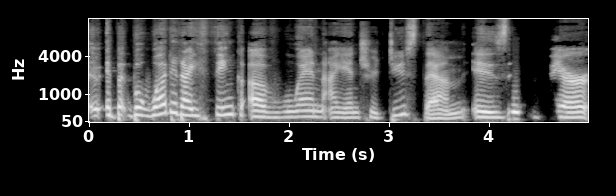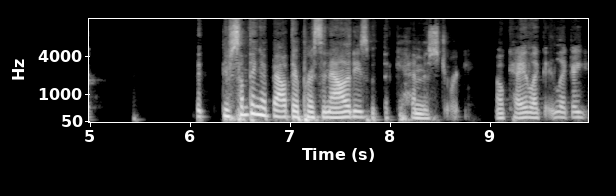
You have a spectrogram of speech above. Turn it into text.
Eh, but but what did I think of when I introduced them is their there's something about their personalities with the chemistry. Okay, like like I.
